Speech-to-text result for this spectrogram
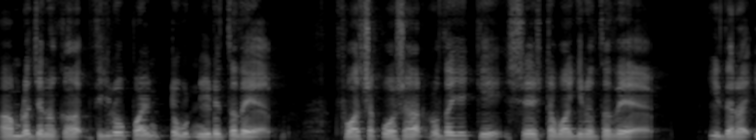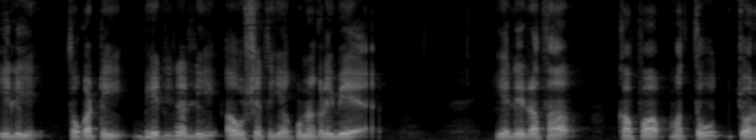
ಆಮ್ಲಜನಕ ಝೀರೋ ಪಾಯಿಂಟ್ ಟು ನೀಡುತ್ತದೆ. ಶ್ವಾಸಕೋಶ ಹೃದಯಕ್ಕೆ ಶ್ರೇಷ್ಠವಾಗಿರುತ್ತದೆ. ಇದರ ಎಲೆ, ತೊಗಟೆ, ಬೇರಿನಲ್ಲಿ ಔಷಧೀಯ ಗುಣಗಳಿವೆ. ಎಲೆ ರಸ, ಕಫ ಮತ್ತು ಜ್ವರ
